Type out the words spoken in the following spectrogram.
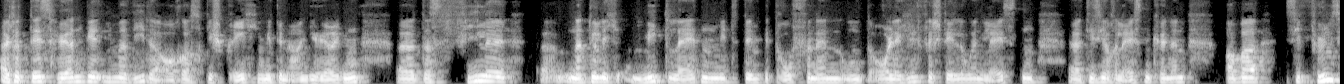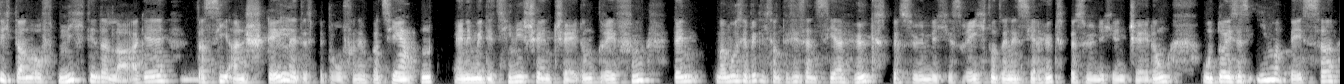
Also das hören wir immer wieder, auch aus Gesprächen mit den Angehörigen, dass viele äh, natürlich mitleiden mit den Betroffenen und alle Hilfestellungen leisten, äh, die sie auch leisten können. Aber sie fühlen sich dann oft nicht in der Lage, dass sie anstelle des betroffenen Patienten ja. eine medizinische Entscheidung treffen. Denn man muss ja wirklich sagen, das ist ein sehr höchstpersönliches Recht und eine sehr höchstpersönliche Entscheidung. Und da ist es immer besser,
